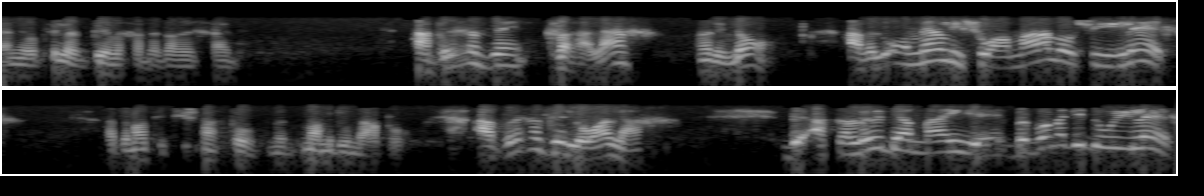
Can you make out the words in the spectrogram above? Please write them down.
אני רוצה, להסביר לך דבר אחד. האברך הזה כבר הלך? אמר לא. אבל הוא אומר לי שהוא אמר לו שילך. אז אמרתי, תשמע טוב, מה מדובר פה? האברך הזה לא הלך, ואתה לא יודע מה יהיה, ובוא נגיד הוא ילך.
